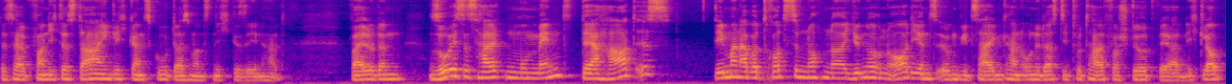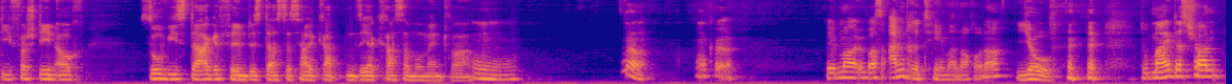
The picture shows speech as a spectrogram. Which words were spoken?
Deshalb fand ich das da eigentlich ganz gut, dass man es nicht gesehen hat. Weil du dann, so ist es halt ein Moment, der hart ist, den man aber trotzdem noch einer jüngeren Audience irgendwie zeigen kann, ohne dass die total verstört werden. Ich glaube, die verstehen auch, so wie es da gefilmt ist, dass das halt gerade ein sehr krasser Moment war. Mhm. Ja, okay. Reden wir über das andere Thema noch, oder? Jo. Du meintest schon,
